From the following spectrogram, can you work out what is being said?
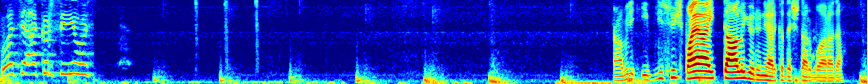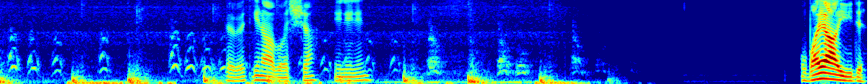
وسع كرسيه Abi İblis 3 bayağı iddialı görünüyor arkadaşlar bu arada. Evet in abi aşağı. İn in in. O bayağı iyiydi.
